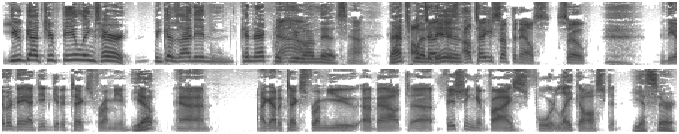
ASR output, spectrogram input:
You got your feelings hurt because I didn't connect with you on this. no. That's what it you. I'll tell you something else. So the other day, I did get a text from you. Yep. Uh, I got a text from you about uh, fishing advice for Lake Austin. Yes, sir.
